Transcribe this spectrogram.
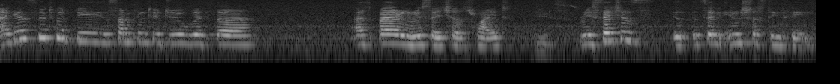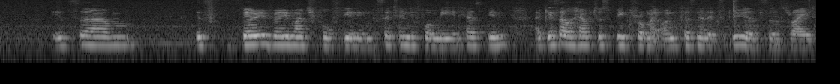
I guess it would be something to do with uh, aspiring researchers, right? Yes. Researchers, it's an interesting thing. It's um, it's very, very much fulfilling. Certainly for me, it has been. I guess I would have to speak from my own personal experiences, right?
